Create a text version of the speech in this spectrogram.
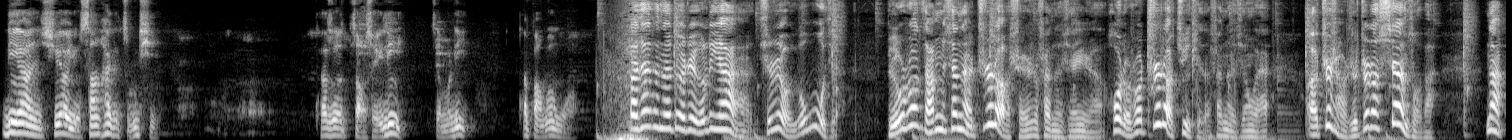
立案需要有伤害的主体。他说找谁立？怎么立？他反问我。大家现在对这个立案其实有一个误解，比如说咱们现在知道谁是犯罪嫌疑人，或者说知道具体的犯罪行为，啊，至少是知道线索吧。那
